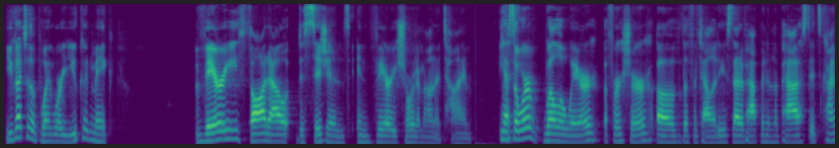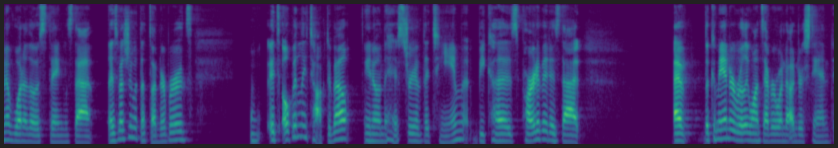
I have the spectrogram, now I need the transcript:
you got to the point where you could make very thought out decisions in very short amount of time. Yeah, so we're well aware uh, for sure of the fatalities that have happened in the past. It's kind of one of those things that, especially with the Thunderbirds, it's openly talked about, you know, in the history of the team because part of it is that I've, the commander really wants everyone to understand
